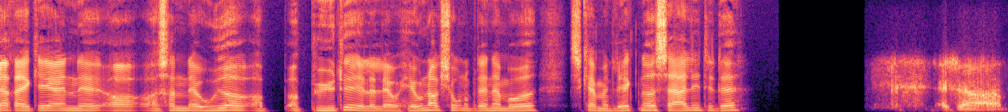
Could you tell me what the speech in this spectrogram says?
af regerende og, og sådan er ude og, og bytte eller lave hævnaktioner på den her måde. Skal man lægge noget særligt i det? Altså,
